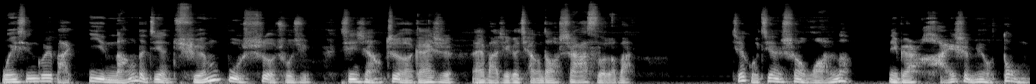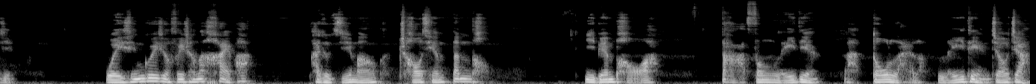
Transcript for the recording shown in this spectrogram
韦行规把一囊的箭全部射出去，心想这该是来把这个强盗杀死了吧？结果箭射完了，那边还是没有动静，韦行规就非常的害怕，他就急忙朝前奔跑，一边跑啊。大风雷电啊，都来了，雷电交加。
